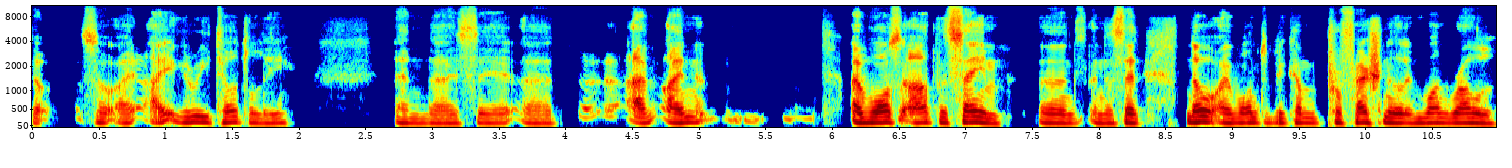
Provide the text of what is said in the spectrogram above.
So, so I, I agree totally. And I say, uh, I, I, I was at the same. And, and I said, no, I want to become a professional in one role.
